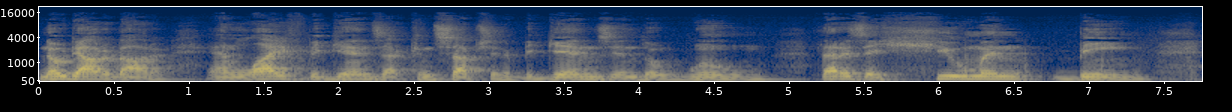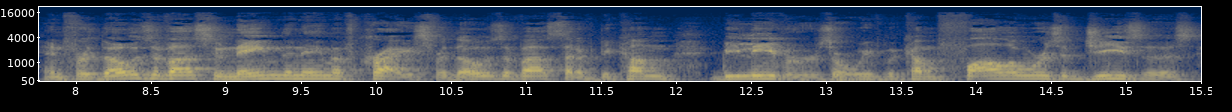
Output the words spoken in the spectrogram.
No doubt about it. And life begins at conception, it begins in the womb. That is a human being. And for those of us who name the name of Christ, for those of us that have become believers or we've become followers of Jesus,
